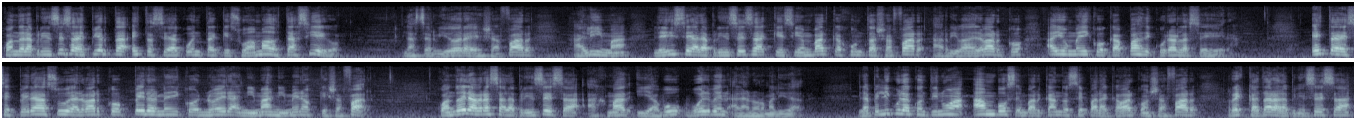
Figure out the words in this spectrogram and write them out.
Cuando la princesa despierta, esta se da cuenta que su amado está ciego. La servidora de Jafar, Halima, le dice a la princesa que si embarca junto a Jafar, arriba del barco, hay un médico capaz de curar la ceguera. Esta desesperada sube al barco, pero el médico no era ni más ni menos que Jafar. Cuando él abraza a la princesa, Ahmad y Abu vuelven a la normalidad. La película continúa ambos embarcándose para acabar con Jafar, rescatar a la princesa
